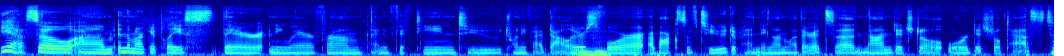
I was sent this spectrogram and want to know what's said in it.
Yeah, so um, in the marketplace, they're anywhere from kind of fifteen to twenty-five dollars for a box of two, depending on whether it's a non-digital or digital test.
